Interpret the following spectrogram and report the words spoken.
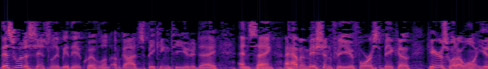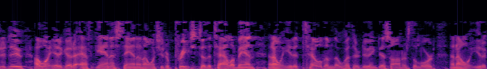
This would essentially be the equivalent of God speaking to you today and saying, I have a mission for you, Forrest Biko. Here's what I want you to do. I want you to go to Afghanistan and I want you to preach to the Taliban and I want you to tell them that what they're doing dishonors the Lord and I want you to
